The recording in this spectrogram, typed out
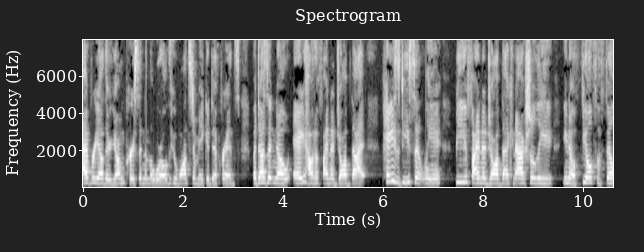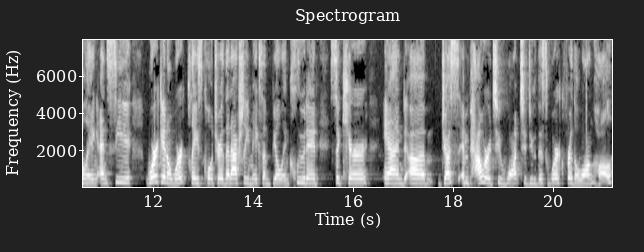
every other young person in the world who wants to make a difference but doesn't know a how to find a job that pays decently b find a job that can actually you know feel fulfilling and c work in a workplace culture that actually makes them feel included secure and um, just empowered to want to do this work for the long haul.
